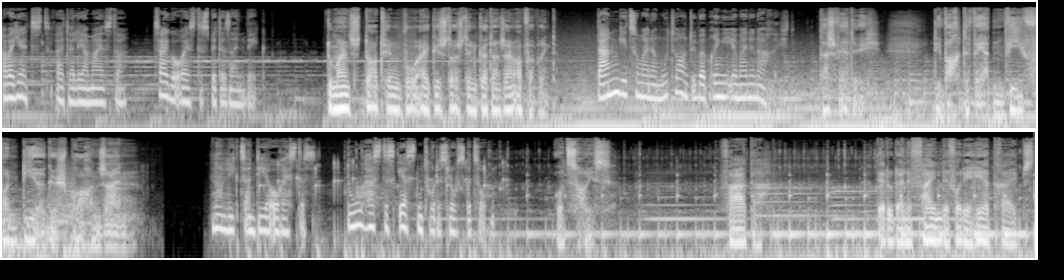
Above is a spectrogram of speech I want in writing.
Aber jetzt, alter Lehrmeister, zeige Orestes bitte seinen Weg. Du meinst dorthin, wo Aigistos den Göttern sein Opfer bringt? Dann geh zu meiner Mutter und überbringe ihr meine Nachricht. Das werde ich. Die Worte werden wie von dir gesprochen sein. Nun liegt's an dir, Orestes. Du hast des ersten Todes losgezogen. O Zeus, Vater, der du deine Feinde vor dir hertreibst.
